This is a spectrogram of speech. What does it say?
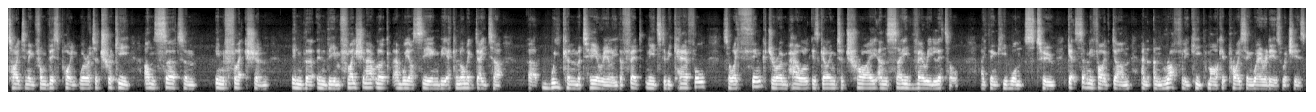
tightening from this point. We're at a tricky, uncertain inflection in the in the inflation outlook, and we are seeing the economic data uh, weaken materially. The Fed needs to be careful. So I think Jerome Powell is going to try and say very little. I think he wants to get 75 done and, and roughly keep market pricing where it is, which is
